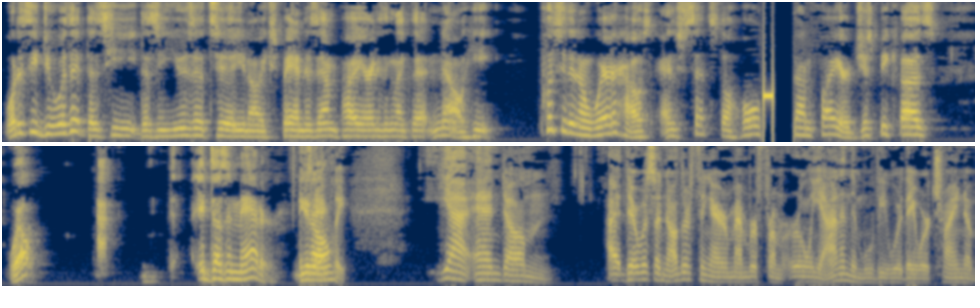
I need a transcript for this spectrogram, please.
What does he do with it? Does he does he use it to, you know, expand his empire or anything like that? No, he puts it in a warehouse and sets the whole on fire just because well, it doesn't matter, you know. Yeah, and um, I, there was another thing I remember from early on in the movie where they were trying to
